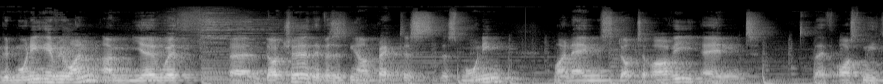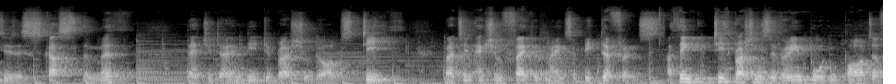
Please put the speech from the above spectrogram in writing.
Good morning everyone. I'm here with um, Dr. They're visiting our practice this morning. My name's Dr. Avi and they've asked me to discuss the myth that you don't need to brush your dog's teeth. But in actual fact, it makes a big difference. I think teeth brushing is a very important part of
